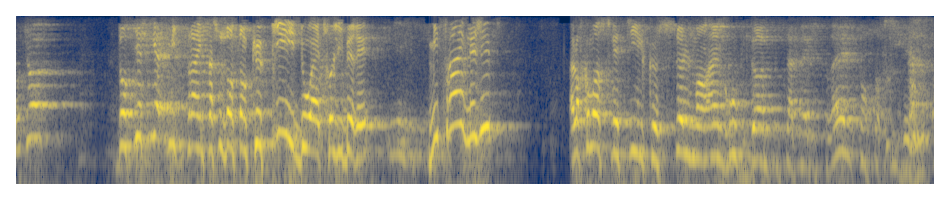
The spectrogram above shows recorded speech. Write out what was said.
autre chose. Donc Yéhiat Mitzrayim, ça sous-entend que qui doit être libéré? Mitzrayim, l'Égypte. Alors comment se fait-il que seulement un groupe d'hommes qui s'appelle Israël sont sortis d'Égypte?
